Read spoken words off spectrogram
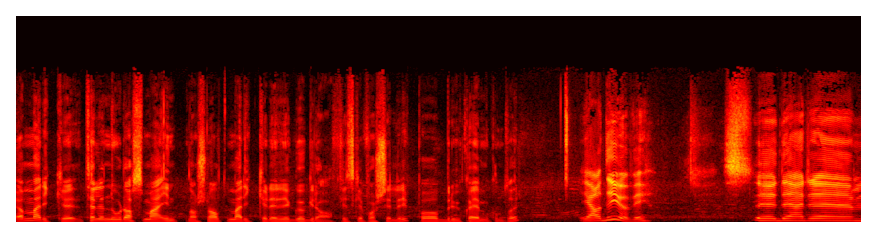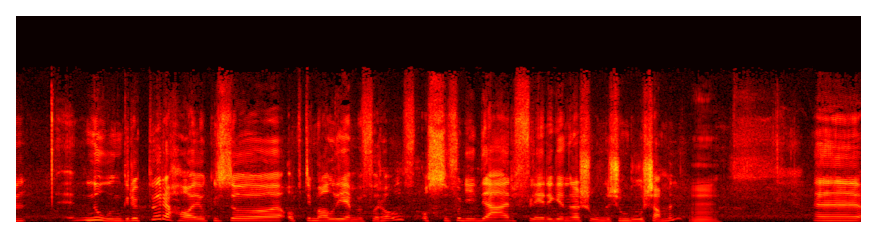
Ja, merker, Telenor, da, som er internasjonalt, merker dere geografiske forskjeller på bruk av hjemmekontor? Ja, det gjør vi. Eh, Det er eh, Noen grupper har jo ikke så optimale hjemmeforhold, også fordi det er flere generasjoner som bor sammen. Eh,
